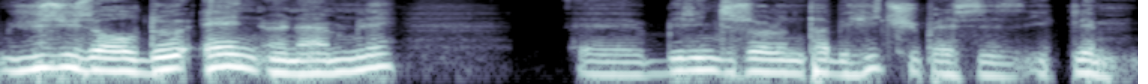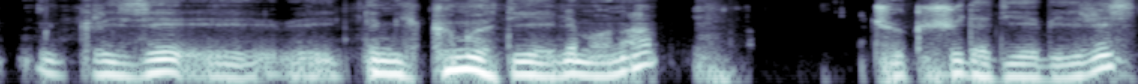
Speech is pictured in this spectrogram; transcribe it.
yüz yüze olduğu en önemli e, birinci sorun tabii hiç şüphesiz iklim krizi, e, iklim yıkımı diyelim ona çöküşü de diyebiliriz.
